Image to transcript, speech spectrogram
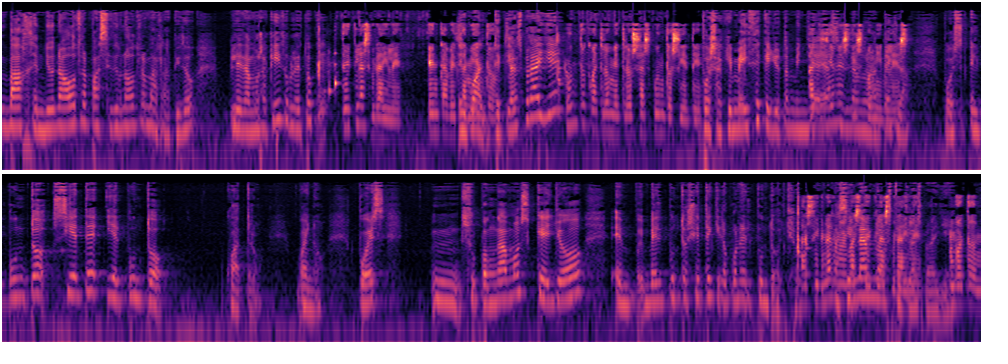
bajen de una a otra, pase de una a otra más rápido. Le damos aquí, doble toque. Teclas braille. Igual, Encabezamiento. teclas braille. Punto 4 metros as punto 7. Pues aquí me dice que yo también ya he Acciones una disponibles. tecla. Pues el punto 7 y el punto 4. Bueno, pues mm, supongamos que yo en vez del punto 7 quiero poner el punto 8. Asignar, nuevas teclas braille. Botón.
